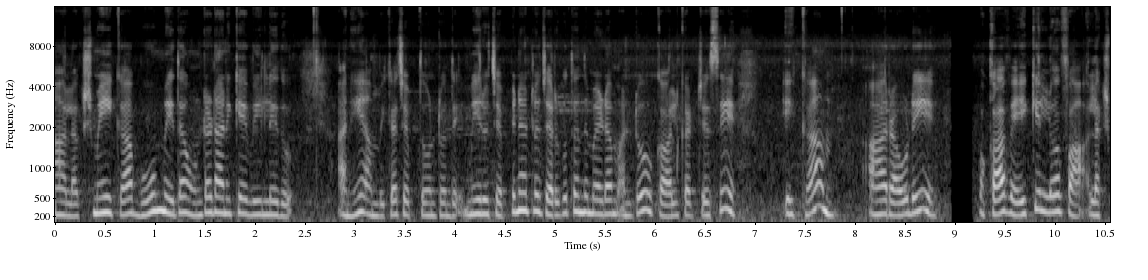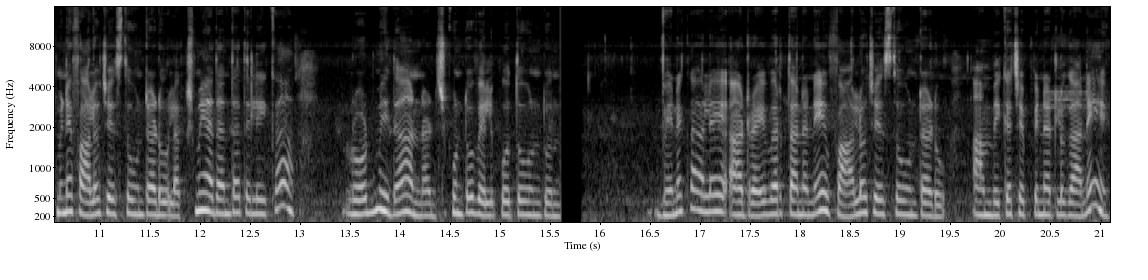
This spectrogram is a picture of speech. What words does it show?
ఆ లక్ష్మి ఇక భూమి మీద ఉండడానికే వీల్లేదు అని అంబిక చెప్తూ ఉంటుంది. మీరు చెప్పినట్లు జరుగుతుంది మేడం అంటూ కాల్ కట్ చేసి ఇక ఆ రౌడీ ఒక వెహికల్లో ఫా లక్ష్మినే ఫాలో చేస్తూ ఉంటాడు. లక్ష్మి అదంతా తెలియక రోడ్ మీద నడుచుకుంటూ వెళ్ళిపోతూ ఉంటుంది. వెనకాలే ఆ డ్రైవర్ తననే ఫాలో చేస్తూ ఉంటాడు. అంబిక చెప్పినట్లుగానే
